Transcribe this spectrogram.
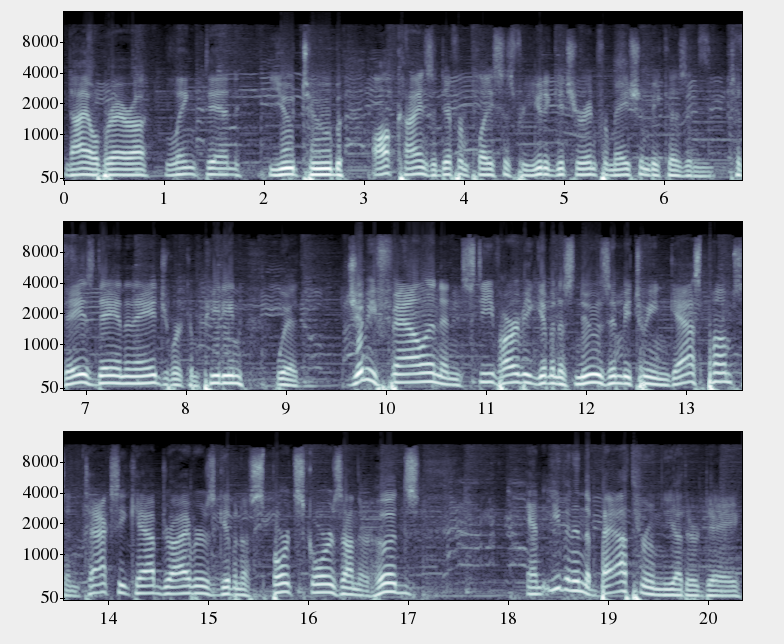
Niobrara, LinkedIn, YouTube, all kinds of different places for you to get your information because in today's day and age, we're competing with Jimmy Fallon and Steve Harvey giving us news in between gas pumps and taxi cab drivers giving us sports scores on their hoods. And even in the bathroom the other day,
